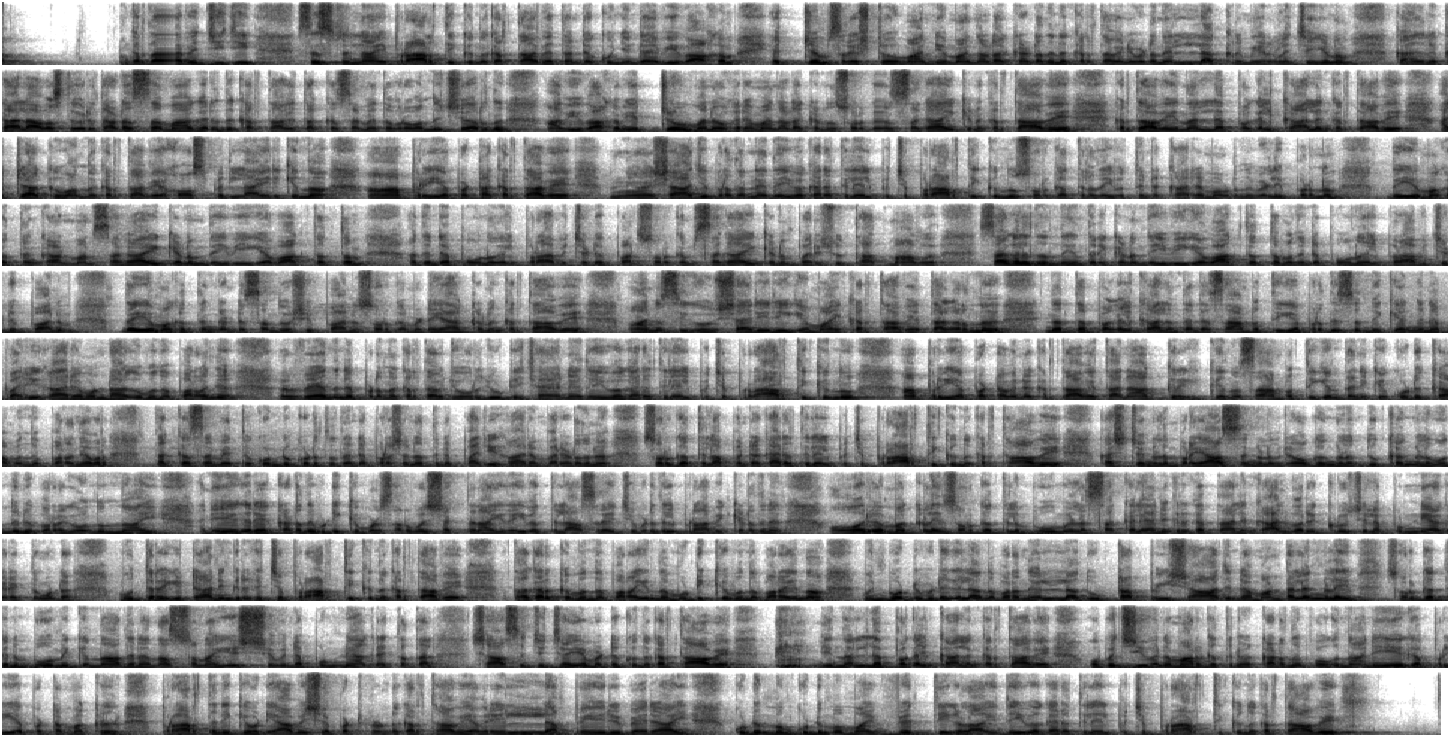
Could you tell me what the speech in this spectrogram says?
കർത്താവെ ജിജി സിസ്റ്ററിനായി പ്രാർത്ഥിക്കുന്നു. കർത്താവ് തന്റെ കുഞ്ഞിന്റെ വിവാഹം ഏറ്റവും ശ്രേഷ്ഠവും മാന്യവുമായി നടക്കേണ്ടതിന് കർത്താവിന് ഇവിടുന്ന് എല്ലാ ക്രമീകരണങ്ങളും ചെയ്യണം. അതിന് കാലാവസ്ഥ ഒരു തടസ്സമാകരുത്. കർത്താവ് തക്ക സമയത്ത് അവർ വന്നു ചേർന്ന് ആ വിവാഹം ഏറ്റവും മനോഹരമായി നടക്കണം. സ്വർഗം സഹായിക്കണം. കർത്താവെ കർത്താവെ നല്ല പകൽക്കാലം കർത്താവെ അറ്റാക്ക് വന്ന് കർത്താവെ ഹോസ്പിറ്റലിലായിരിക്കുന്ന ആ പ്രിയപ്പെട്ട കർത്താവെ ഷാജി ബ്രദറിനെ ദൈവകരത്തിൽ ഏൽപ്പിച്ച് പ്രാർത്ഥിക്കുന്നു. സ്വർഗത്തിലെ ദൈവത്തിന്റെ കരം അവിടുന്ന് വെളിപ്പെടണം. ദൈവമഹത്വം കാണുവാൻ സഹായിക്കണം. ദൈവിക വാക്തത്വം അതിന്റെ പൂർണതയിൽ പ്രാപിച്ചെടുപ്പാൻ സ്വർഗം സഹായിക്കണം. പരിശുദ്ധാത്മാവ് സകലതും നിയന്ത്രിക്കണം. ദൈവിക വാക്തത്വം അതിന്റെ പൂർണതയിൽ പ്രാപിച്ചെടുപ്പാനും ദൈവമഹത്വം കണ്ട് സന്തോഷിപ്പാനും സ്വർഗം ഇടയാക്കണം. കർത്താവെ മാനസികവും ശാരീരികമായി കർത്താവെ തകർന്ന് ഇന്നത്തെ പകൽക്കാലം തന്റെ സാമ്പത്തിക പ്രതിസന്ധിക്ക് എങ്ങനെ പരിഹാരമുണ്ടാകുമെന്ന് പറഞ്ഞ് വേദനപ്പെടുന്ന കർത്താവ് ജോർജ് ഊട്ടിച്ചായനെ ദൈവകാരത്തിൽ ഏൽപ്പിച്ച് പ്രാർത്ഥിക്കുന്നു. ആ പ്രിയപ്പെട്ടവനെ കർത്താവെ താൻ ആഗ്രഹിക്കുന്ന സാമ്പത്തികം തനിക്ക് കൊടുക്കാമെന്ന് പറഞ്ഞവർ തക്ക സമയത്ത് കൊണ്ടുകൊടുത്ത് തന്റെ പ്രശ്നത്തിന് പരിഹാരം വരണമെന്ന് സ്വർഗത്തിൽ അപ്പന്റെ കരത്തിൽ ഏൽപ്പിച്ച് പ്രാർത്ഥിക്കുന്നു. കർത്താവെ കഷ്ടങ്ങളും പ്രയാസങ്ങളും രോഗങ്ങളും ദുഃഖങ്ങളും ഒന്നിനു പുറകെ ഒന്നൊന്നായി അനേകരെ കടന്നു പിടിക്കുമ്പോൾ സർവശക്തനായി ദൈവത്തിൽ ആശ്രയിച്ച് വിടുതൽ പ്രാപിക്കേണ്ടതിന് ഓരോ മക്കളെയും സ്വർഗത്തിലും ഭൂമിയുള്ള സകല അനുഗ്രഹത്താലും കാൽവറി ക്രൂശിലെ പുണ്യ രക്തം കൊണ്ട് മുദ്രയിട്ട് അനുഗ്രഹിച്ച് പ്രാർത്ഥിക്കുന്ന. കർത്താവെ തകർക്കുമെന്ന് പറയുന്ന മുടിക്കുമെന്ന് പറയുന്ന മുൻപോട്ട് വിടുകില്ല എന്ന് പറയുന്ന എല്ലാ ദുട്ടപ്പി ഷാജിന്റെ മണ്ഡലങ്ങളെയും സ്വർഗത്തിനും ഭൂമിക്കും നാഥന നസ്സണ യേശുവിന്റെ പുണ്യ രക്തത്താൽ ശാസിച്ച് ജയമെടുക്കുന്ന കർത്താവെ. ഈ നല്ല പകൽക്കാലം കർത്താവെ ഉപജീവന മാർഗത്തിന് കടന്നു പോകുന്ന അനേക പ്രിയപ്പെട്ട മക്കൾ പ്രാർത്ഥനയ്ക്ക് വേണ്ടി ആവശ്യപ്പെട്ടിട്ടുണ്ട് കർത്താവെ. അവരെല്ലാം പേര് പേരായി കുടുംബം കുടുംബമായി വ്യക്തികളായി ദൈവകരത്തിൽ ഏൽപ്പിച്ച് പ്രാർത്ഥിക്കുന്ന കർത്താവെ.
